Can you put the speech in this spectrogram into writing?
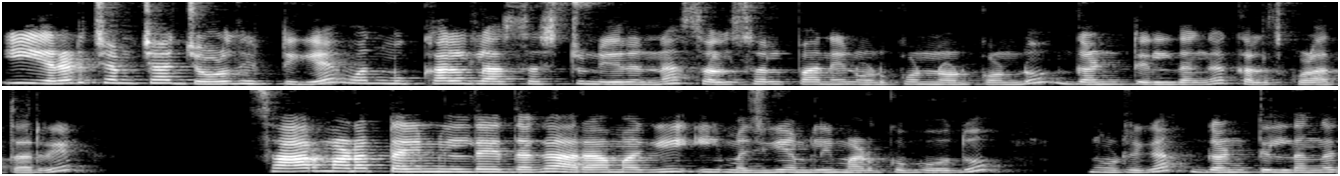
ಈ ಎರಡು ಚಮಚ ಜೋಳದ ಹಿಟ್ಟಿಗೆ ಒಂದು ಮುಕ್ಕಾಲು ಗ್ಲಾಸಷ್ಟು ನೀರನ್ನು ಸ್ವಲ್ಪ ಸ್ವಲ್ಪನೇ ನೋಡ್ಕೊಂಡು ನೋಡಿಕೊಂಡು ಗಂಟಿಲ್ದಂಗೆ ಕಲಿಸ್ಕೊಳತ್ತಾರ್ರಿ. ಸಾರು ಮಾಡೋಕ್ಕೆ ಟೈಮ್ ಇಲ್ಲದೆ ಇದ್ದಾಗ ಆರಾಮಾಗಿ ಈ ಮಜ್ಜಿಗೆ ಅಂಬ್ಲಿ ಮಾಡ್ಕೋಬೋದು. ನೋಡ್ರಿಗ ಗಂಟಿಲ್ದಂಗೆ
